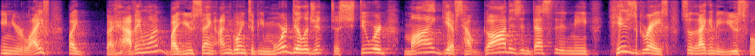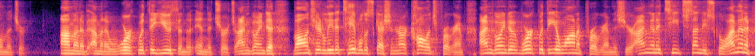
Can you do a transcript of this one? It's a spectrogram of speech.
in your life by by having one, by you saying, I'm going to be more diligent to steward my gifts, how God has invested in me, His grace, so that I can be useful in the church. I'm going to, I'm to work with the youth in the, in the church. I'm going to volunteer to lead a table discussion in our college program. I'm going to work with the Awana program this year. I'm going to teach Sunday school. I'm going to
